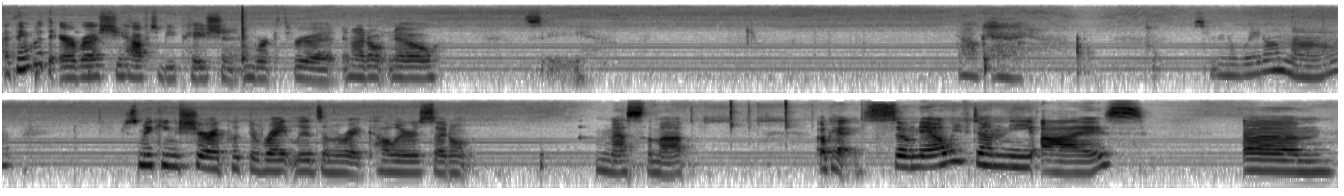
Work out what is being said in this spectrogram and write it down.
I think with airbrush you have to be patient and work through it, and I don't know. Let's see. Okay, so we're gonna wait on that. Just making sure I put the right lids on the right colors so I don't mess them up. Okay, so now we've done the eyes. Um,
